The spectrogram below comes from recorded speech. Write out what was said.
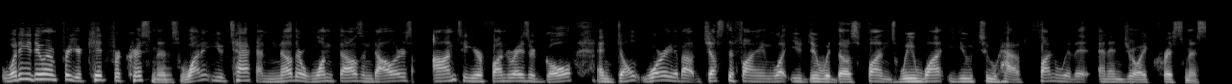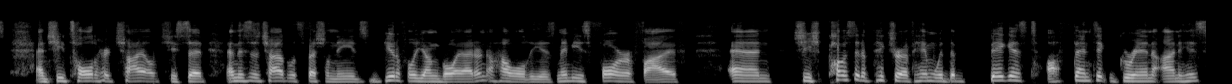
what are you doing for your kid for Christmas? Why don't you tack another $1,000 onto your fundraiser goal and don't worry about justifying what you do with those funds. We want you to have fun with it and enjoy Christmas. And she told her child, she said, and this is a child with special needs, beautiful young boy. I don't know how old he is, maybe he's four or five. And she posted a picture of him with the biggest authentic grin on his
